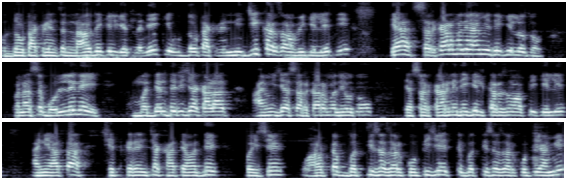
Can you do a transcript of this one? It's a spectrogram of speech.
उद्धव ठाकरेंचं नाव देखील घेतलं नाही की उद्धव ठाकरेंनी जी कर्जमाफी केली ती त्या सरकारमध्ये आम्ही देखील होतो. पण असं बोलले नाही. मध्यंतरीच्या काळात आम्ही ज्या सरकारमध्ये होतो त्या सरकारने देखील कर्जमाफी केली. आणि आता शेतकऱ्यांच्या खात्यामध्ये पैसे वाटप बत्तीस हजार कोटी जे आहेत ते बत्तीस हजार कोटी आम्ही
